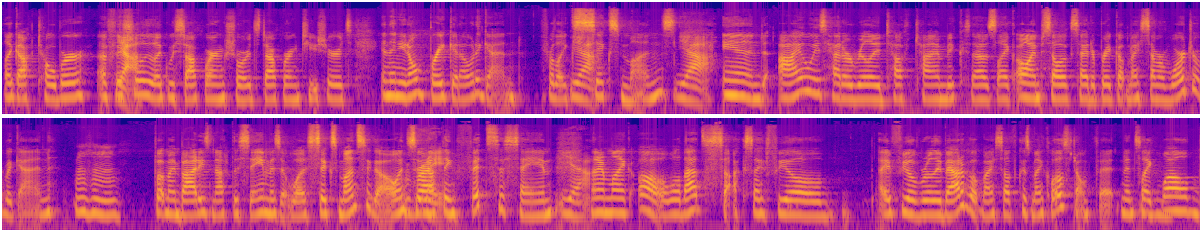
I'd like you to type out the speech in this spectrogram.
Like October officially. Like we stop wearing shorts, stop wearing t-shirts, and then you don't break it out again for like Yeah. 6 months. Yeah. And I always had a really tough time because I was like, "Oh, I'm so excited to break up my summer wardrobe again." Mhm. But my body's not the same as it was 6 months ago, and so Right. nothing fits the same. Yeah. And I'm like, "Oh, well that sucks. I feel I feel really bad about myself because my clothes don't fit." And it's like, Mm-hmm. "Well,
